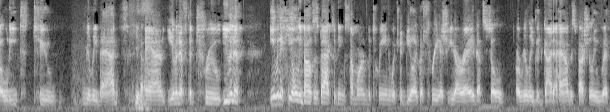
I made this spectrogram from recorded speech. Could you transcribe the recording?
elite to really bad. Yeah. And even if the true, even if, even if he only bounces back to being somewhere in between, which would be like a three-ish ERA, that's still a really good guy to have, especially with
